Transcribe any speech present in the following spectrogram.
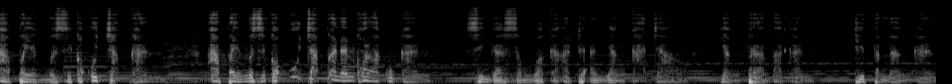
Apa yang mesti kau ucapkan. Apa yang mesti kau ucapkan dan kau lakukan. Sehingga semua keadaan yang kacau, yang berantakan ditenangkan.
